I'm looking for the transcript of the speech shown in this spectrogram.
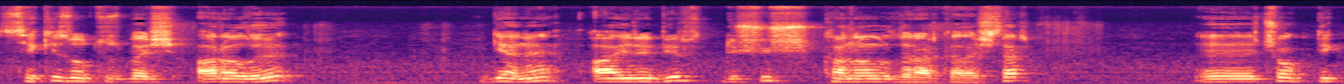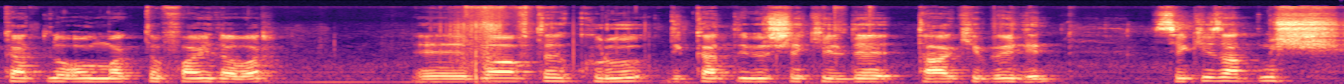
8.35 aralığı gene ayrı bir düşüş kanalıdır arkadaşlar. Ee, çok dikkatli olmakta fayda var. Ee, bu hafta kuru dikkatli bir şekilde takip edin. 8.60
